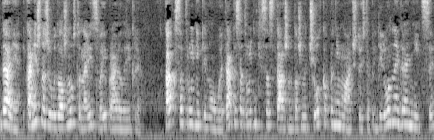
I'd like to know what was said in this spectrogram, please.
Далее, конечно же, вы должны установить свои правила игры. Как сотрудники новые, так и сотрудники со стажем должны четко понимать, что есть определенные границы,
